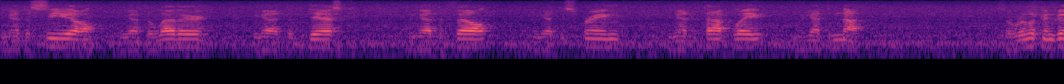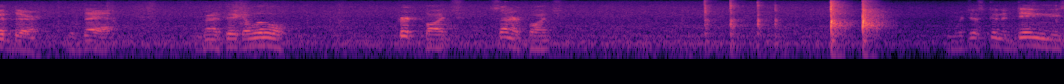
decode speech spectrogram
we got the seal, we got the leather, we got the disc, we got the felt, we got the spring, we got the top plate, we got the nut. So we're looking good there with that. We're gonna take a little prick punch, center punch, We're just going to ding these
